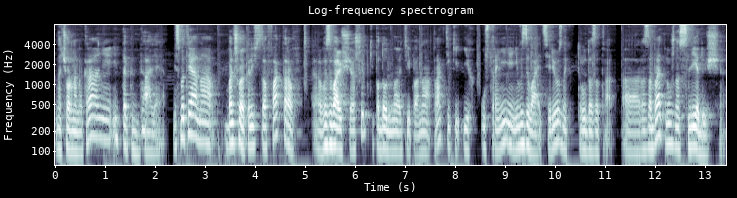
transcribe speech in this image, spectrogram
на черном экране и так далее. Несмотря на большое количество факторов, э, вызывающие ошибки подобного типа на практике, их устранение не вызывает серьезных трудозатрат. Э, разобрать нужно следующее.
